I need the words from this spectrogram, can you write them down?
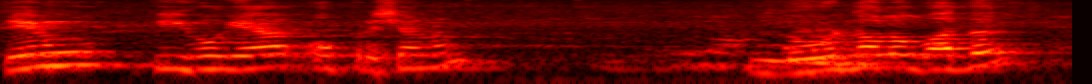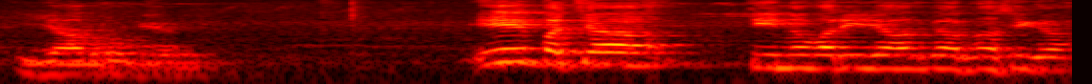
ਤੇ ਇਹਨੂੰ ਕੀ ਹੋ ਗਿਆ? ਉਹ ਪ੍ਰਸ਼ਨ ਲੋੜ ਨਾਲੋਂ ਵੱਧ ਯਾਦ ਹੋ ਗਿਆ। ਇਹ ਬੱਚਾ ਤਿੰਨ ਵਾਰੀ ਯਾਦ ਕਰਦਾ ਸੀਗਾ।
